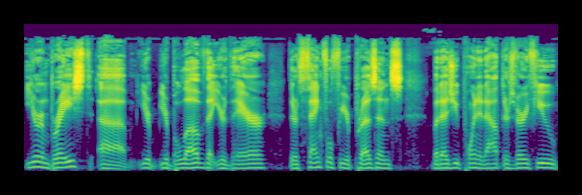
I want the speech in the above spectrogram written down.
you're embraced, uh, you're you're beloved that you're there. They're thankful for your presence, but as you pointed out, there's very few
